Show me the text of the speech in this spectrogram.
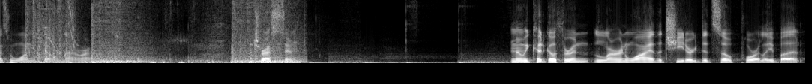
Gets one kill in that round. Interesting. I mean, we could go through and learn why the cheater did so poorly, but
